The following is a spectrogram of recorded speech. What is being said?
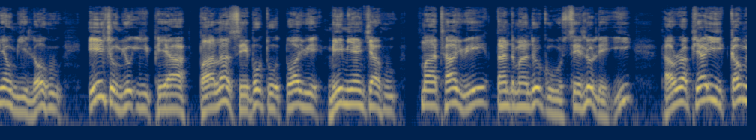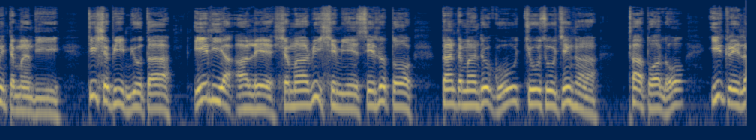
မြောက်မည်လောဟုအေဂျုံမြို့၏ဖျားဘာလဇေဘုတ်တို့တွား၍မေးမြန်းကြဟုမှားထား၍တန်တမန်တို့ကိုဆေလွတ်လေ၏ဒါဝရဖျား၏ကောင်းကင်တမန်သည် တိရှဘိမြို့သားအေလိယအားလည်းရှမာရိရှင်ဘီဆေလွတ်သောတန်တမန်တို့ကိုကြိုးဆိုခြင်းဟာထတော်လောဣဒရေလ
